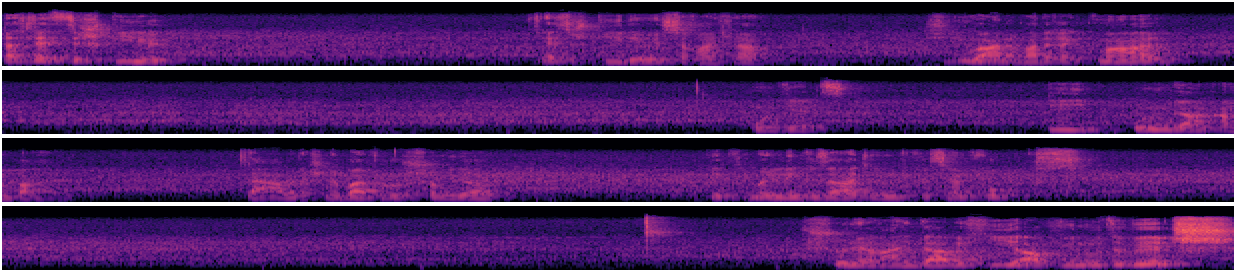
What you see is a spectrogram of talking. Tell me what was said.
Das letzte Spiel. Das erste Spiel der Österreicher. Ich übe aber direkt mal. Und jetzt die Ungarn am Ball. Da aber der schnelle Ballverlust schon wieder. Jetzt über die linke Seite mit Christian Fuchs. Schöne Reingabe hier auf Junusovic.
